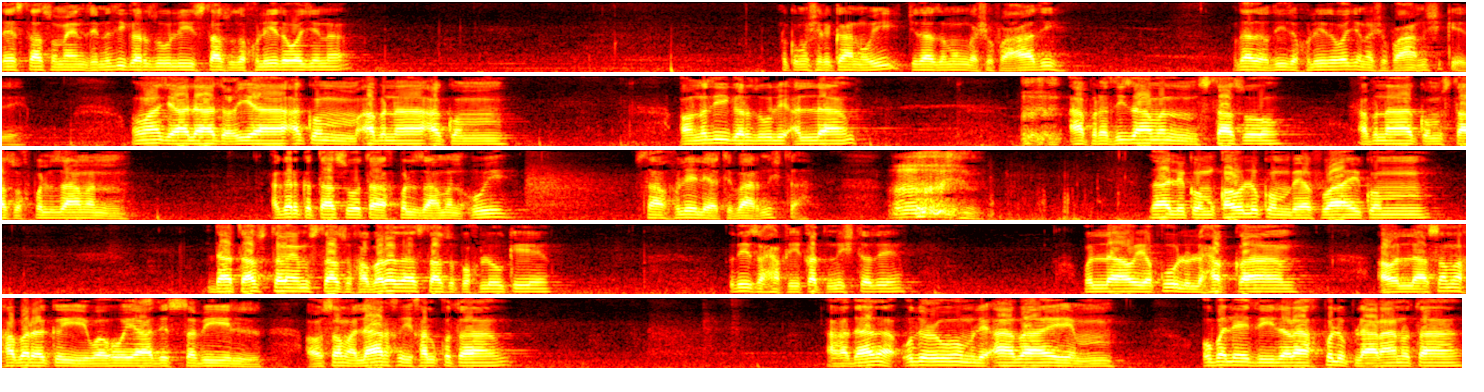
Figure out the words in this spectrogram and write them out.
د ستاسو مینځ نه دي ګرځولي ستاسو د خلې د وجنه لکه مشرکان وی چې دا زمونږه شفاعه دي دا د دې د خلې د وجه نه شفاعه نشي کېده وما جعل دعياءكم ابناءكم او ندی ګرځول الله اپ رضی زامن ستاسو ابناکم ستاسو خپل زامن اگر که تاسو ته تا خپل زامن وي ساخلی له اعتبار نشتا ذالکم قولکم بیافواهکم دا تاسو ته هم تاسو خبره ده تاسو په خلو کې دې څه حقیقت نشته دی والله یقول الحق او الله سم خبره کوي او هو یاد السبیل او سم لار خي خلق ته هغه دا ادعوهم لآبائهم او بلې دی لرا خپل پلارانو ته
